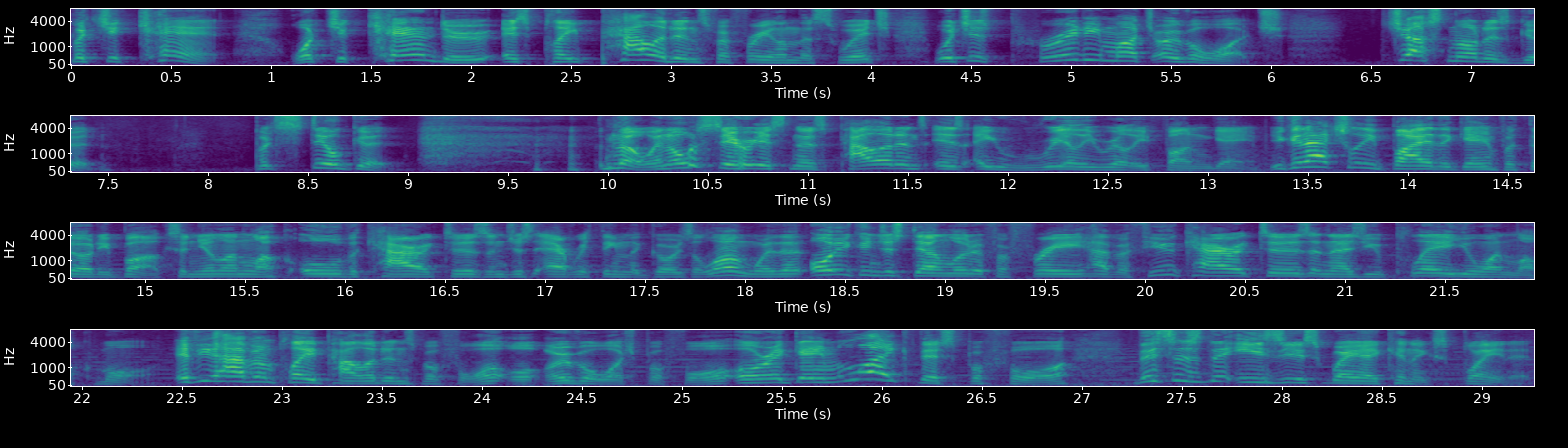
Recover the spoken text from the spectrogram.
but you can't. What you can do is play Paladins for free on the Switch, which is pretty much Overwatch. Just not as good, but still good. no, in all seriousness, Paladins is a really, really fun game. You can actually buy the game for 30 bucks and you'll unlock all the characters and just everything that goes along with it, or you can just download it for free, have a few characters, and as you play, you unlock more. If you haven't played Paladins before, or Overwatch before, or a game like this before, this is the easiest way I can explain it.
